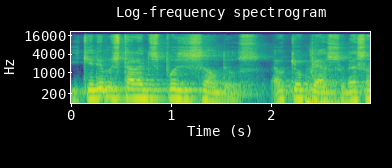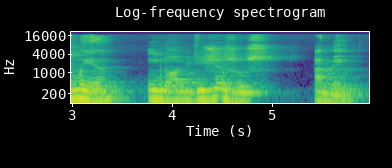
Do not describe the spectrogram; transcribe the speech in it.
E queremos estar à disposição, Deus. É o que eu peço nessa manhã, em nome de Jesus. Amém.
